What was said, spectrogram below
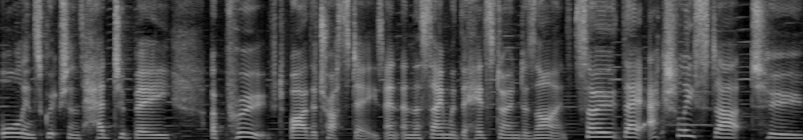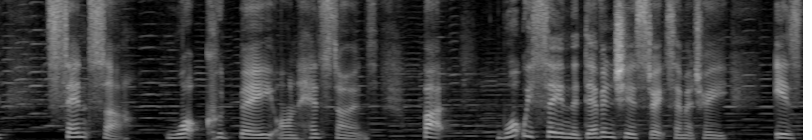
all inscriptions had to be approved by the trustees, and, and the same with the headstone designs. So they actually start to censor what could be on headstones. But what we see in the Devonshire Street Cemetery is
